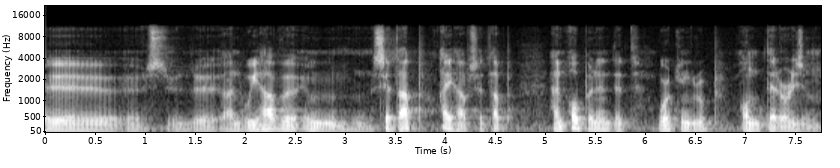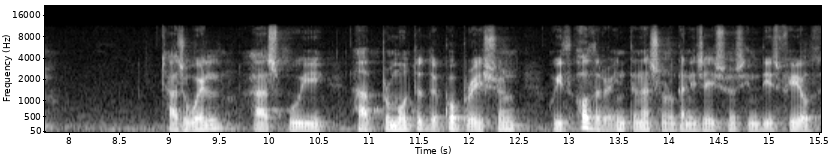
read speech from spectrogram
uh, and we have um, set up, I have set up, an open-ended working group on terrorism, as well as we have promoted the cooperation with other international organizations in this field,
